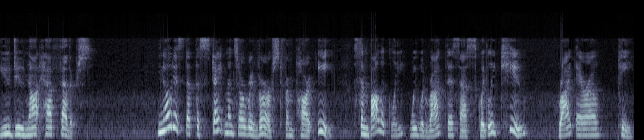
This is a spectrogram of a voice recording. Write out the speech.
you do not have feathers. Notice that the statements are reversed from part E. Symbolically, we would write this as squiggly Q, right arrow P.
